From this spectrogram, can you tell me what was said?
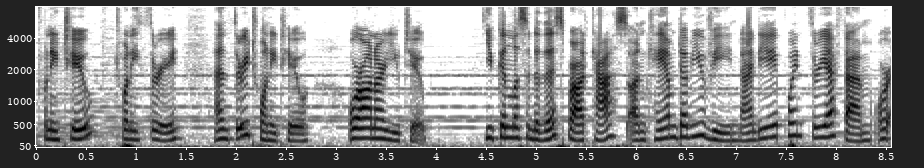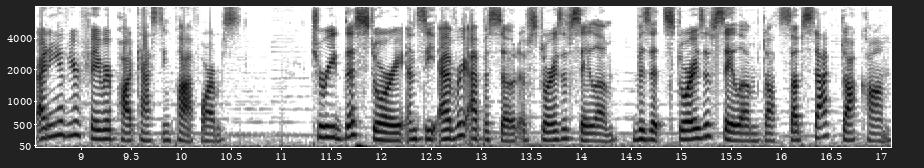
22, 23, and 322, or on our YouTube. You can listen to this broadcast on KMWV 98.3 FM or any of your favorite podcasting platforms. To read this story and see every episode of Stories of Salem, visit storiesofsalem.substack.com.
